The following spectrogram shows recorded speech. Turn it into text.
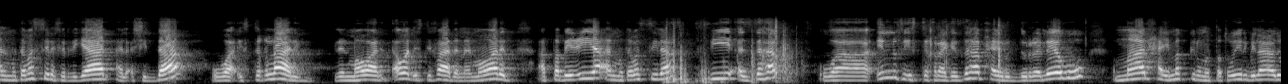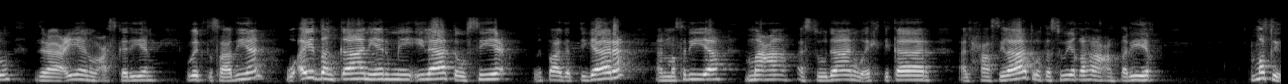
المتمثلة في الرجال الأشداء واستغلال للموارد أو الاستفادة من الموارد الطبيعية المتمثلة في الذهب وإنه في استخراج الذهب حيرد له مال حيمكنه من تطوير بلاده زراعيا وعسكريا واقتصاديا. وأيضا كان يرمي إلى توسيع نطاق التجارة المصرية مع السودان واحتكار الحاصلات وتسويقها عن طريق مصر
